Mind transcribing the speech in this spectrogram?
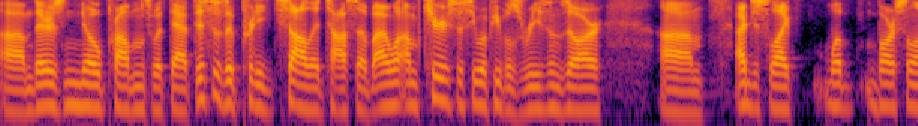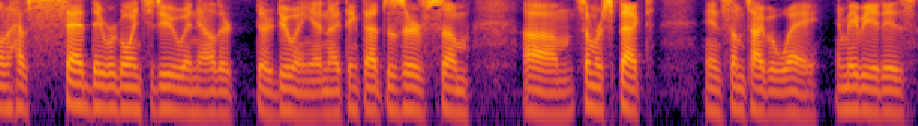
Um, there's no problems with that. This is a pretty solid toss up. I, am curious to see what people's reasons are. Um, I just like what Barcelona have said they were going to do, and now they're they're doing it, and I think that deserves some um, some respect in some type of way. And maybe it is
